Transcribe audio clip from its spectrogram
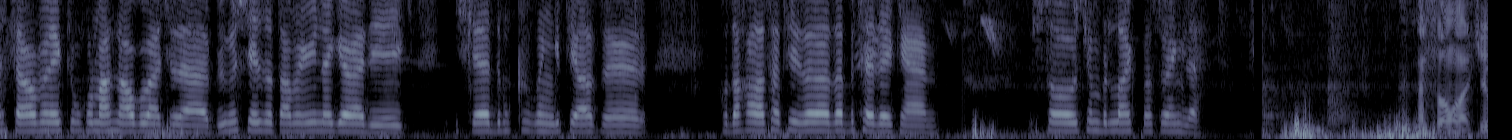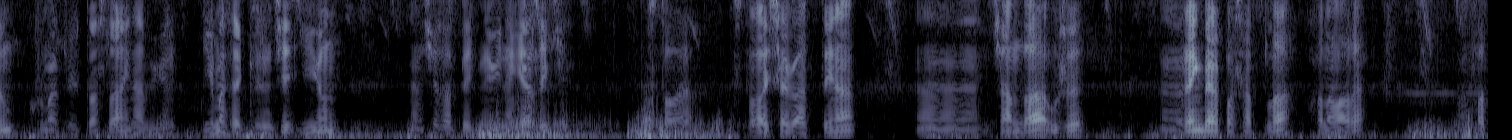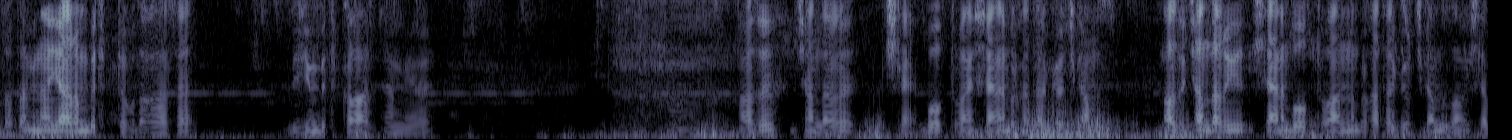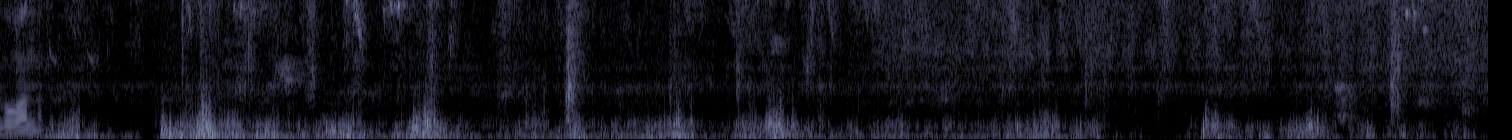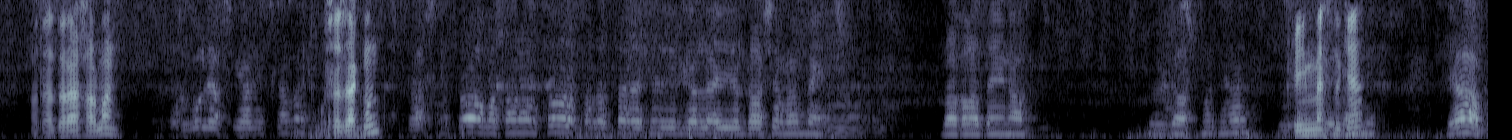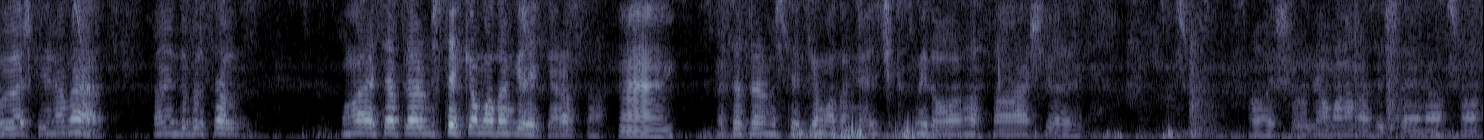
Assalomu alaykum hurmatli obunachilar. Bugun Shehzod aka uyine geldik. İşlerim kızgın gidiyordur. Xudo xolasa tez arada bitar ekan. Ustoz uchun bir like bosinglar. assalomu alaykum hurmatli yurtdoshlar yana bugun 28 iyun e, shehzodbekni uyine geldik ustalar ustalar ishlayapti yana E, ichanda уже e, rang berib boshlabdilar xonalari Fasoddan yana yarim bitibdi xudo xohlasa bugun bitib qolar hamma yeri. E, hozir ichandagi ishlar bo'lib turgan ishlarni bir qator ko'rib chiqamiz hozir ichandagi ishlarni bo'lib turganini bir qator ko'rib chiqamiz mana ishlar bo'lganini Vatanzara Harman, ushajaqmi? Yaxshimisa, omasanamisa, qadaqda Rossiya yurganlar yeldoshim hammangiz. Xudo xolasa yana o'rgatmiz ya. Qiyin emasmikan? Ya, bu yosh qiyin emas. Ha, endi bir sal Bunga hesaplar mustahkam odam kerak ekan rostdan. Ha, Hesaplar mustahkam odam kerak. Ich qismi do'g'ri rostdan ish beradi. Ha, qilib yomon emas ishlayni rostdan.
